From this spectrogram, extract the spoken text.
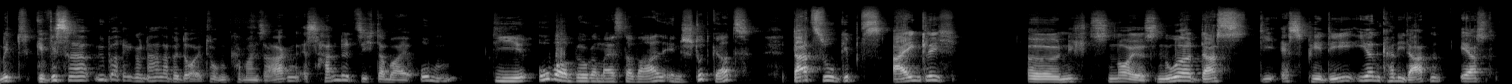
mit gewisser überregionaler Bedeutung, kann man sagen. Es handelt sich dabei um Die Oberbürgermeisterwahl in Stuttgart. Dazu gibt es eigentlich äh, nichts Neues. Nur, dass die SPD ihren Kandidaten erst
